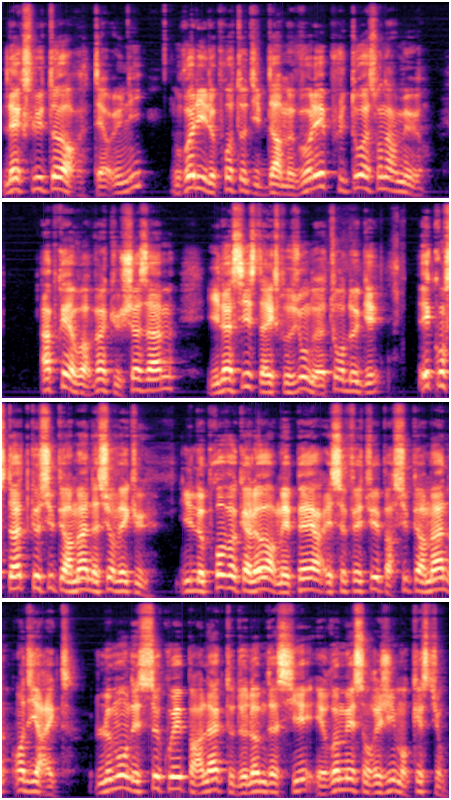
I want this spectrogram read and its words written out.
Lex Luthor, Terre Unie, relie le prototype d'arme volée plutôt à son armure. Après avoir vaincu Shazam, il assiste à l'explosion de la tour de guet et constate que Superman a survécu. Il le provoque alors mais perd et se fait tuer par Superman en direct. Le monde est secoué par l'acte de l'homme d'acier et remet son régime en question.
